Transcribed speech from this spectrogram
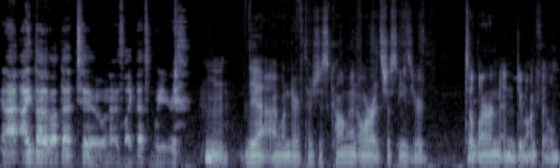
And I, I thought about that too, and I was like, that's weird. Hmm. Yeah, I wonder if there's just common or it's just easier to learn and do on film.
